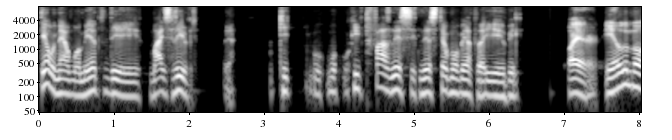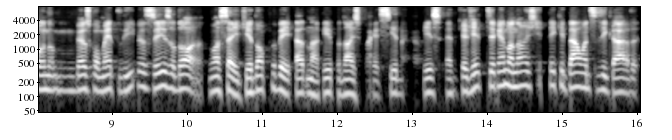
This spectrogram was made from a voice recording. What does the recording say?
tem né, um momento de mais livre. Né? O que o, o, que tu faz nesse nesse teu momento aí, Billy? Olha, eu no, no meus momentos livres, às vezes eu dou uma saída, dou uma aproveitada na vida para dar uma esparecida na cabeça, né? Porque a gente, querendo ou não, a gente tem que dar uma desligada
